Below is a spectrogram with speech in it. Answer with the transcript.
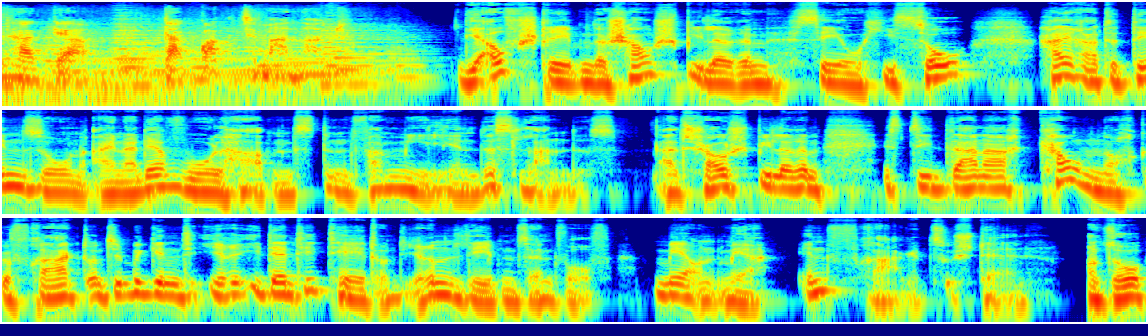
자기야 나 꽉 좀 안아줘 Die aufstrebende Schauspielerin Seo Hee-so heiratet den Sohn einer der wohlhabendsten Familien des Landes. Als Schauspielerin ist sie danach kaum noch gefragt und sie beginnt ihre Identität und ihren Lebensentwurf mehr und mehr in Frage zu stellen. Und so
